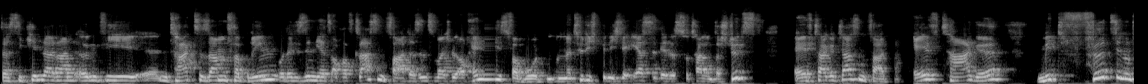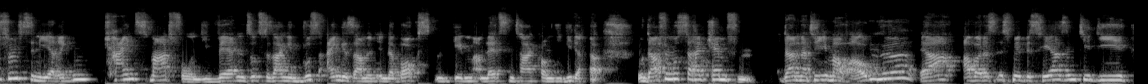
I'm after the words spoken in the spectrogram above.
dass die Kinder dann irgendwie einen Tag zusammen verbringen oder die sind jetzt auch auf Klassenfahrt. Da sind zum Beispiel auch Handys verboten. Und natürlich bin ich der Erste, der das total unterstützt. Elf Tage Klassenfahrt. Elf Tage mit 14- und 15-Jährigen kein Smartphone. Die werden sozusagen im Bus eingesammelt in der Box und geben am letzten Tag kommen die wieder. Und dafür musst du halt kämpfen. Dann natürlich immer auf Augenhöhe, ja, aber das ist mir bisher sind die, die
